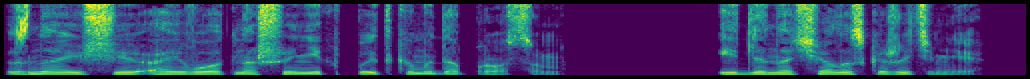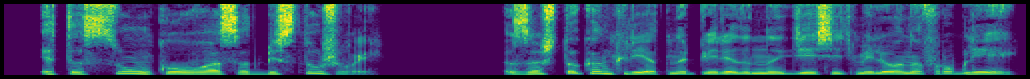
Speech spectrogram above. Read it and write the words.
знающие о его отношении к пыткам и допросам. И для начала скажите мне, эта сумка у вас от Бестужевой? За что конкретно переданы 10 миллионов рублей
